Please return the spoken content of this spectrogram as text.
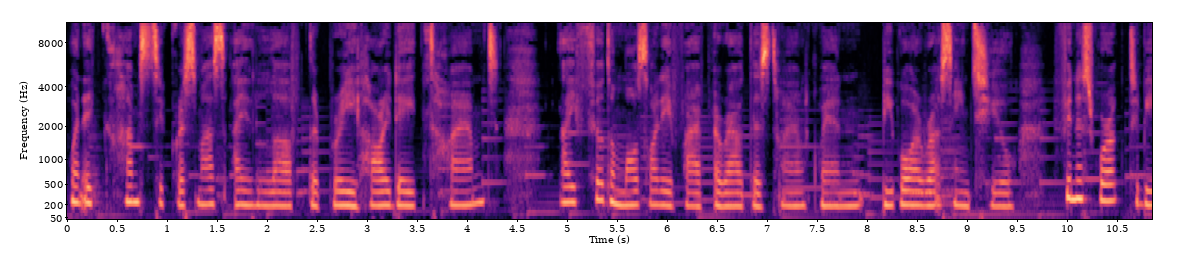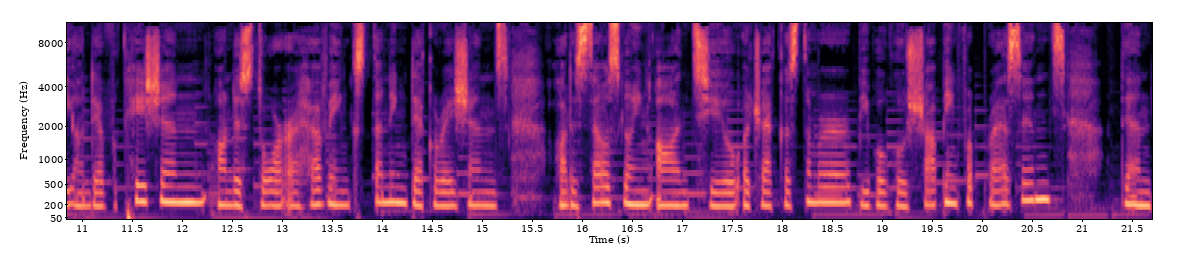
When it comes to Christmas, I love the pre-holiday times. I feel the most holiday vibe around this time when people are rushing to finish work to be on their vacation, on the store are having stunning decorations, all the sales going on to attract customer, people go shopping for presents, then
